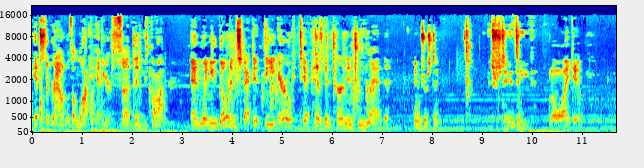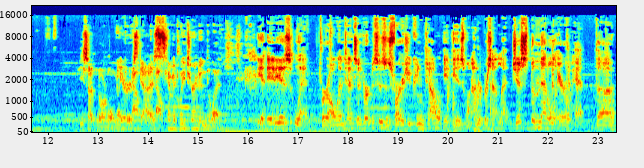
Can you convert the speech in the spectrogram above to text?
hits the ground with a lot heavier thud than you thought. And when you go and inspect it, the arrow tip has been turned into lead. Interesting. Interesting indeed. I don't like it. These aren't normal mirrors, Al- guys. Alchemically turned into lead. Yeah, it is lead. For all intents and purposes, as far as you can tell, it is 100% lead. Just the metal arrowhead. The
